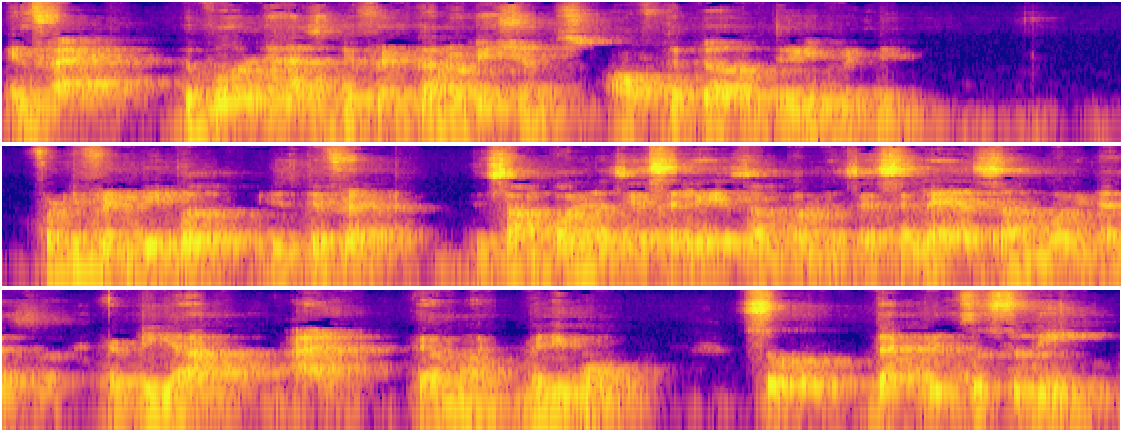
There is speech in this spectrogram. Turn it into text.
In fact, the world has different connotations of the term 3D printing. For different people, it is different. Some call it as SLA, some call it as SLS, some call it as FDM, and there are many more. So that brings us to the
